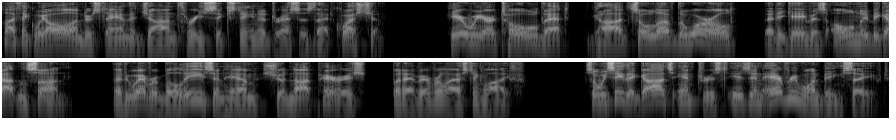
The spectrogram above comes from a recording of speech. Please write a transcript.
Well, I think we all understand that John 3:16 addresses that question. Here we are told that God so loved the world that he gave his only begotten son, that whoever believes in him should not perish but have everlasting life. So we see that God's interest is in everyone being saved.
